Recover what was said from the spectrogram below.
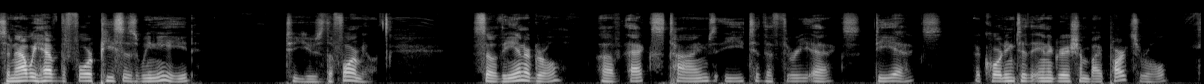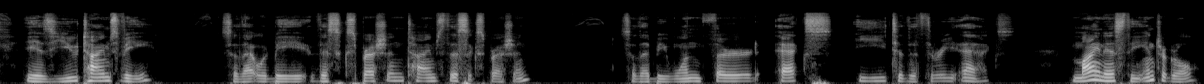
So now we have the four pieces we need to use the formula. So the integral of x times e to the 3x dx, according to the integration by parts rule, is u times v. So that would be this expression times this expression. So that'd be 1 third x e to the 3x minus the integral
